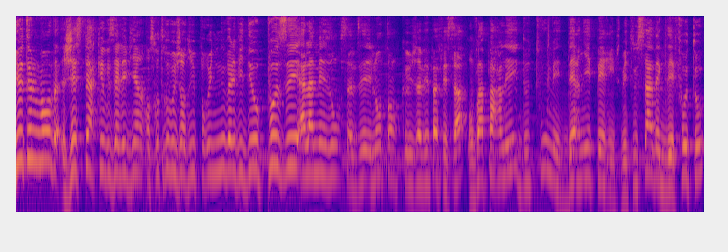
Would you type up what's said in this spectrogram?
Yo tout le monde, j'espère que vous allez bien. On se retrouve aujourd'hui pour une nouvelle vidéo posée à la maison. Ça faisait longtemps que j'avais pas fait ça. On va parler de tous mes derniers périples, mais tout ça avec des photos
